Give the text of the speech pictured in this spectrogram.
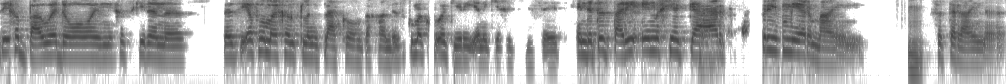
die geboue daar en die geskiedenis. Dit is een van my gunsteling plekke om te gaan. Dis hoekom ek ook hierdie enetjie gekies het. En dit is by die NG Kerk Premier Myn Mm. se terreine.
